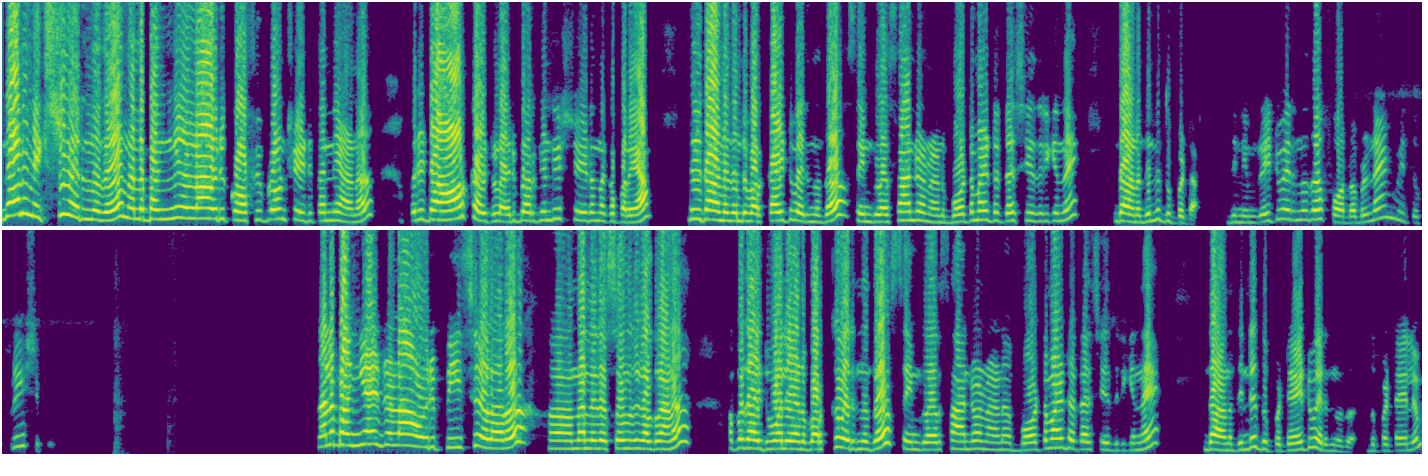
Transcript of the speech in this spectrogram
ഇതാണ് നെക്സ്റ്റ് വരുന്നത്. നല്ല ഭംഗിയുള്ള ഒരു കോഫി ബ്രൗൺ ഷെയ്ഡിൽ തന്നെയാണ്. ഒരു ഡാർക്ക് ആയിട്ടുള്ള ഒരു ബർഗണ്ടി ഷെയ്ഡ് എന്നൊക്കെ പറയാം. ഇത് ഇതാണ് ഇതിന്റെ വർക്കായിട്ട് വരുന്നത്. സെയിം ഗ്ലസ് ആൻഡ് ആണ്. ബോട്ടമായിട്ട് അറ്റാച്ച് ചെയ്തിരിക്കുന്നത് ഇതാണ് ഇതിന്റെ ദുപ്പട്ട. ഇതിന്റെ റേറ്റ് വരുന്നത് four double nine with free shipping നല്ല ഭംഗിയായിട്ടുള്ള ഒരു പീച്ച് കളറ് നല്ല രസമുള്ള ഒരു കളറാണ് അപ്പൊ ഇതാ ഇതുപോലെയാണ് വർക്ക് വരുന്നത്. സെയിം കളർ സാൻഡോൺ ആണ്. ബോട്ടമായിട്ട് അറ്റാച്ച് ചെയ്തിരിക്കുന്നത് ഇതാണ് ഇതിന്റെ ദുപ്പട്ടയായിട്ട് വരുന്നത്. ദുപ്പട്ടയിലും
